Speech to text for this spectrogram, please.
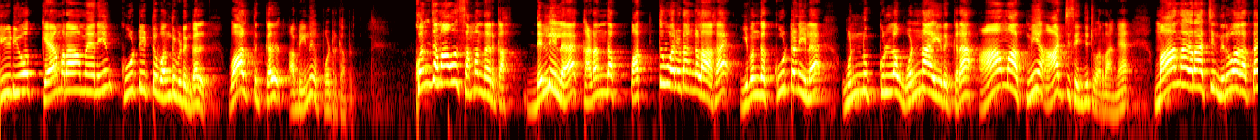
வீடியோ கேமராமேனையும் கூட்டிட்டு வந்து விடுங்கள். வாழ்த்துக்கள் அப்படின்னு போட்டிருக்காப்புல. கொஞ்சமாவது சம்மந்தம் இருக்கா? டெல்லியில் கடந்த பத்து வருடங்களாக இவங்க கூட்டணியில் ஒன்றுக்குள்ள ஒன்றா இருக்கிற ஆம் ஆத்மி ஆட்சி செஞ்சுட்டு வர்றாங்க. மாநகராட்சி நிர்வாகத்தை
